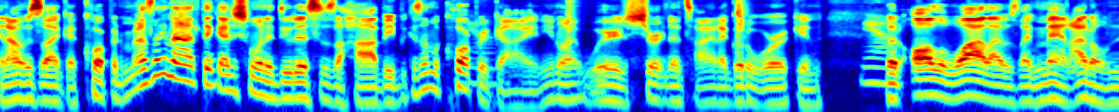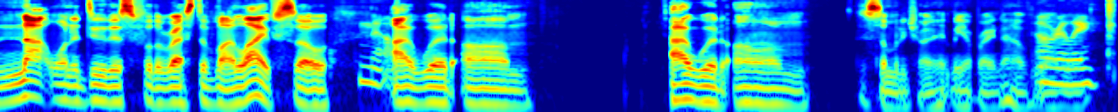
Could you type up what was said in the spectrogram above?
And I was like a corporate. I was like, "No, I think I just want to do this as a hobby because I'm a corporate guy, and you know, I wear a shirt and a tie, and I go to work, and Yeah. but all the while I was like, man, I do not want to do this for the rest of my life. So No. I would um I would um there's somebody trying to hit me up right now. oh, really?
